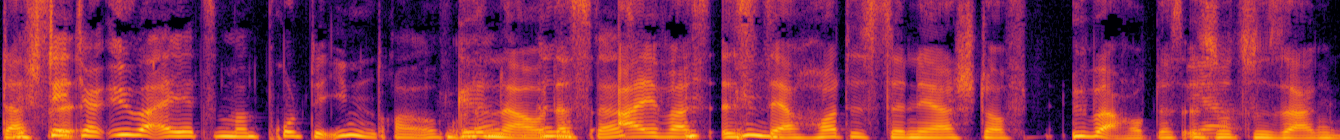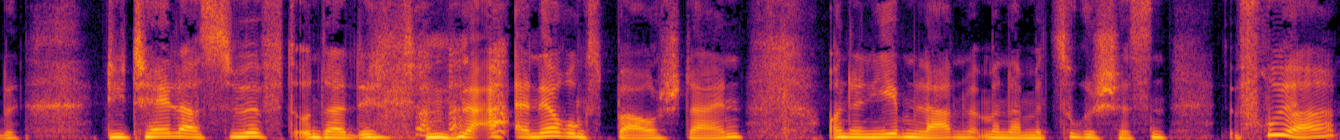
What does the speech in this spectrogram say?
Da steht ja überall jetzt immer Protein drauf. Oder? Genau, das, das, Eiweiß ist der hotteste Nährstoff überhaupt. Das ist ja. sozusagen die Taylor Swift unter den Ernährungsbausteinen. Und in jedem Laden wird man damit zugeschissen. Früher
